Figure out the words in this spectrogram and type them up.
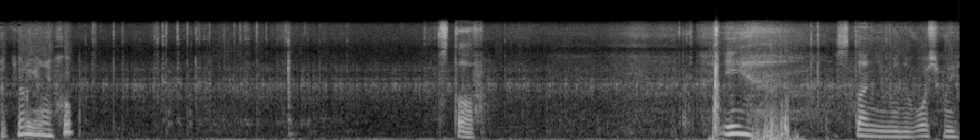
потягнення, хоп. Став. І останній в мене восьмий.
